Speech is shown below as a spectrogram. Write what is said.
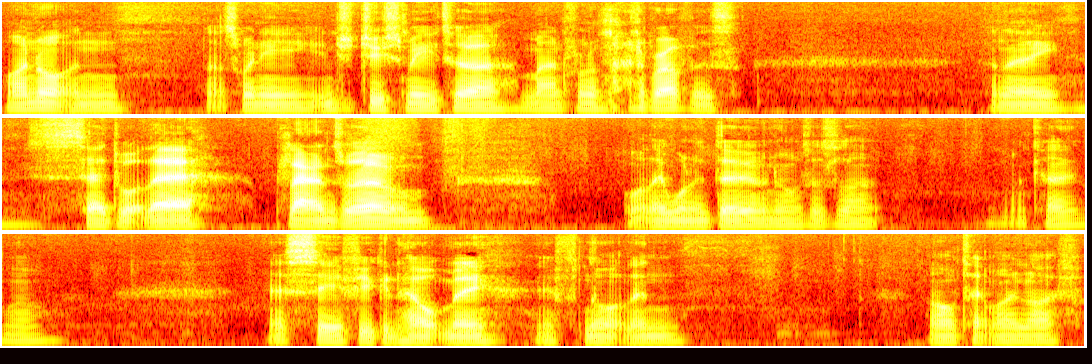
why not? And that's when he introduced me to a man from the Band of Brothers. And they said what their plans were and what they want to do, and I was just like, okay, well, let's see if you can help me. If not, then I'll take my life.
